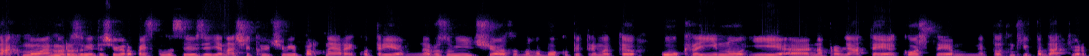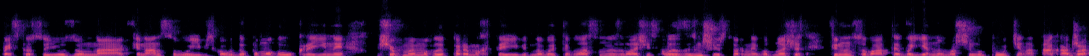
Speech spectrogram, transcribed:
Так, ми маємо розуміти, що в Європейському Союзі є наші ключові партнери, котрі розуміють, що з одного боку підтримати Україну і е, направляти кошти платників податків Європейського союзу на фінансову і військову допомогу України, щоб ми могли перемогти і відновити власну незалежність, але з іншої сторони, водночас фінансувати воєнну машину Путіна, так? Адже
